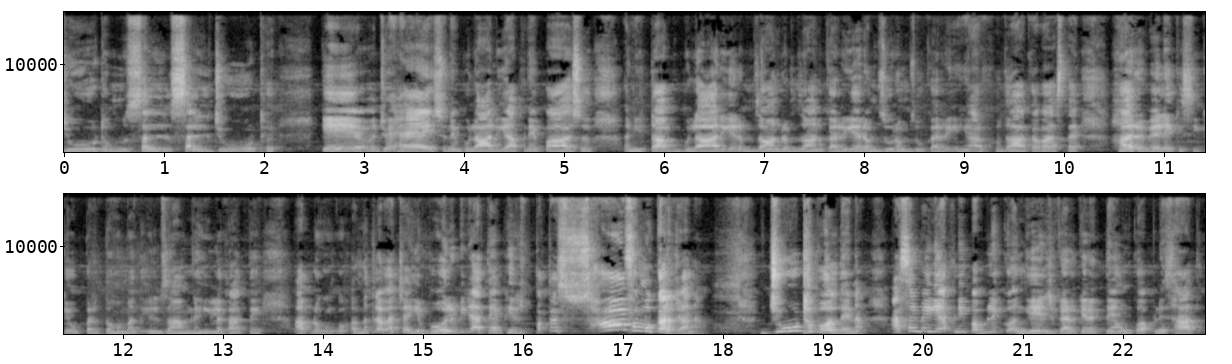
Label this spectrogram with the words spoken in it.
झूठ, मुसलसल झूठ। कि जो है, इसने बुला लिया अपने पास। अनीता बुला रही है, रमज़ान रमज़ान कर रही है, रमज़ू रमज़ू कर रही है। यार, खुदा का वास्ता है। हर वेले किसी के ऊपर तोहमत इल्ज़ाम नहीं लगाते। आप लोगों को मतलब अच्छा ये बोल भी जाते हैं, फिर पता साफ़ मुकर जाना। झूठ बोल देना। असल में ये अपनी पब्लिक को एंगेज करके रखते हैं, उनको अपने साथ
